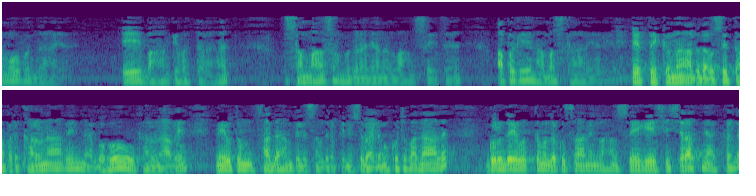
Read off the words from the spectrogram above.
නමෝ බුද්ධාය. ඒ භාග්‍යවත් අරහත් සම්මා සම්බුදුරජාණන් වහන්සේට අපගේ নমස්කාරය වේවා. ඒත් එක්කම අද දවසෙත් අපට කරුණාවෙන් බොහෝ කරුණාවෙන් මේ උතුම් සදහම් පිළිසඳර පිණිස වැඩම කොට වදාළ ගුරු දේවෝත්තම ලොකු ස්වාමින් වහන්සේගේ ශිෂ්‍ය රත්නයක් වන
